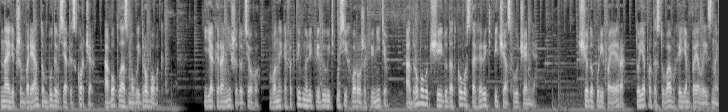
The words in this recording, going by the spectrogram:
Найліпшим варіантом буде взяти скорчер або плазмовий дробовик. Як і раніше до цього, вони ефективно ліквідують усіх ворожих юнітів, а дробовик ще й додатково стагерить під час влучання. Щодо Purifier, то я протестував GMPLA з ним.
